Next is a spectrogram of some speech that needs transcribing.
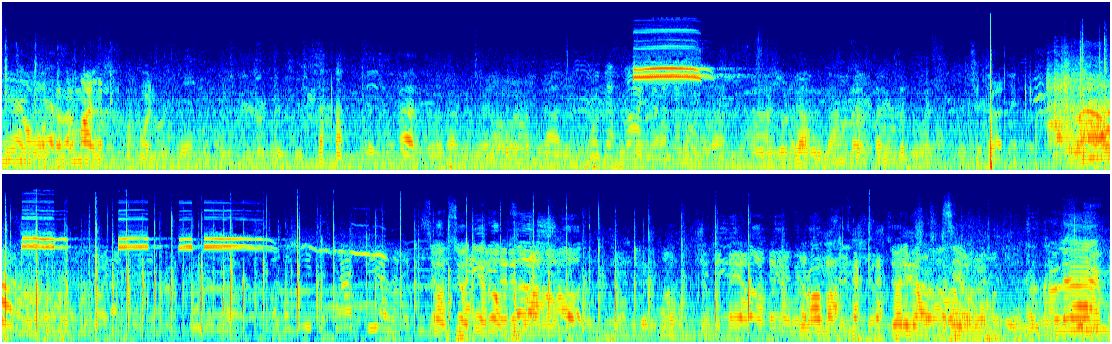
Девка, нормально, спокойно. Уже пятый, да? Да, Таня, забывай. Четвертый. Все, все, не, Ром, все, Рома. Все, ребят, спасибо. Поздравляем!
